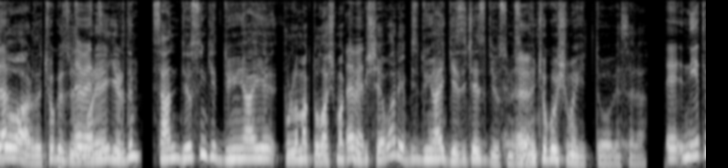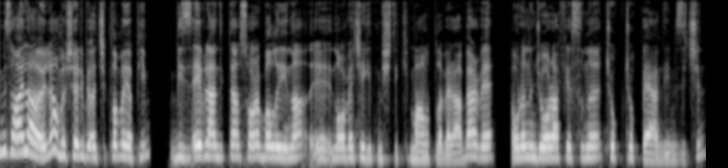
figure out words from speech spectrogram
videoda vardı. Çok özür dilerim Evet. oraya girdim. Sen diyorsun ki dünyayı fırlamak, dolaşmak gibi Evet. bir şey var ya biz dünyayı gezeceğiz diyorsun mesela. Evet. Benim çok hoşuma gitti o mesela. E, niyetimiz hala öyle ama şöyle bir açıklama yapayım. Biz evlendikten sonra balayına e, Norveç'e gitmiştik Mahmut'la beraber ve oranın coğrafyasını çok çok beğendiğimiz için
